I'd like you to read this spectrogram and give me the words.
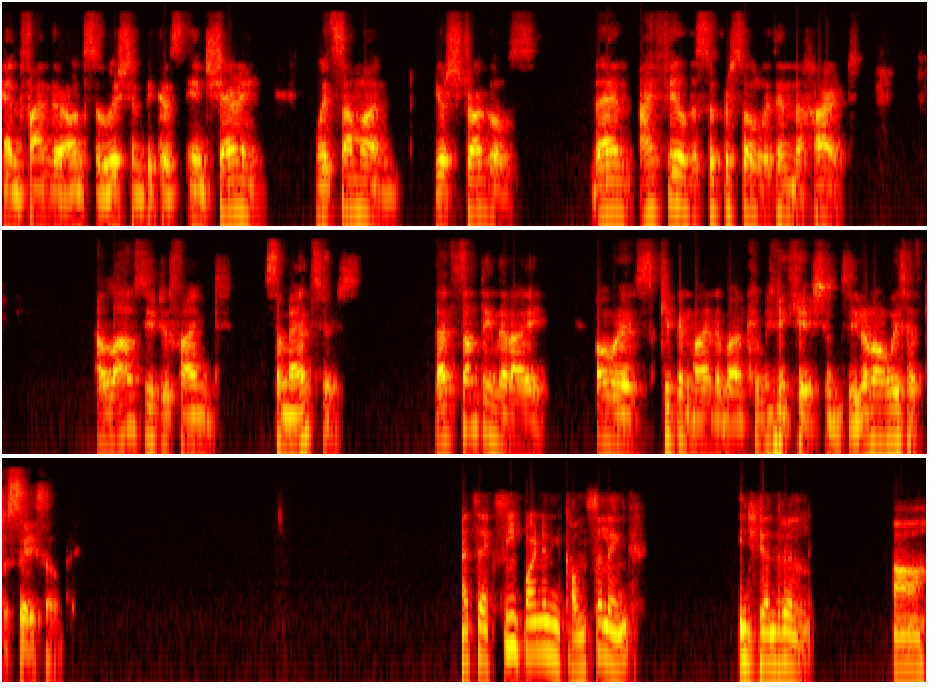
and find their own solution because in sharing with someone your struggles, then I feel the super soul within the heart allows you to find some answers. That's something that I always keep in mind about communications. You don't always have to say something. That's an excellent point in counseling in general. Uh,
